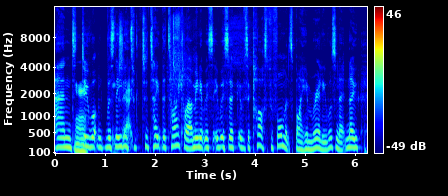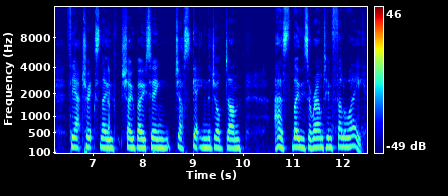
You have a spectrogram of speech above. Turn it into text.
and Mm. do what was needed Exact. to, to take the title. I mean, it was it was a it was a class performance by him, really, wasn't it? No theatrics, no showboating, just getting the job done as those around him fell away.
